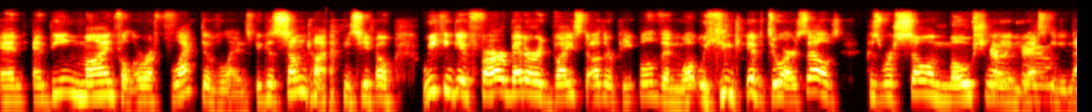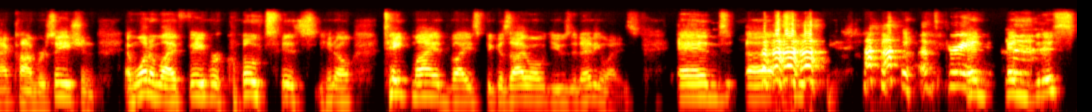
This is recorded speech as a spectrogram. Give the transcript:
and, and being mindful, a reflective lens, because sometimes, you know, we can give far better advice to other people than what we can give to ourselves because we're so emotionally so invested in that conversation. And one of my favorite quotes is, you know, take my advice because I won't use it anyways. And uh, that's great. And and this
